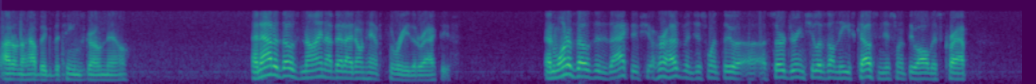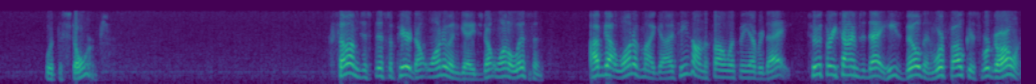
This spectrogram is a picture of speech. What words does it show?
I don't know how big the team's grown now. And out of those nine, I bet I don't have three that are active. And one of those that is active, she, her husband just went through a, a surgery, and she lives on the East Coast, and just went through all this crap with the storms. Some of them just disappear, don't want to engage, don't want to listen. I've got one of my guys, he's on the phone with me every day, two or three times a day. He's building, we're focused, we're growing.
